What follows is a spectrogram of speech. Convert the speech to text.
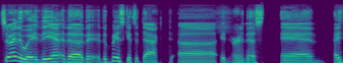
So anyway, the uh, the the, the base gets attacked uh, in earnest, and I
